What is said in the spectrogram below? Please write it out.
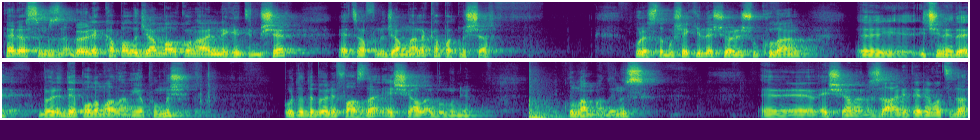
terasımızda böyle kapalı cam balkon haline getirmişler. Etrafını camlarla kapatmışlar. Burası da bu şekilde şöyle şu kulağın e, içine de böyle depolama alanı yapılmış. Burada da böyle fazla eşyalar bulunuyor. Kullanmadığınız e, eşyalarınızı, alet edevatı da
